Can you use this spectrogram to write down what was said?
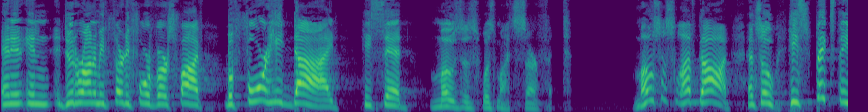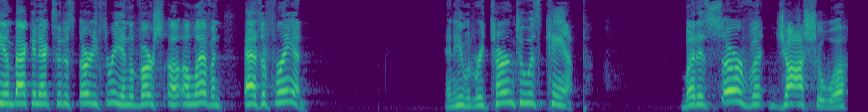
And in, in Deuteronomy 34, verse 5, before he died, he said, Moses was my servant. Moses loved God. And so he speaks to him back in Exodus 33 in verse uh, 11 as a friend. And he would return to his camp. But his servant Joshua,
